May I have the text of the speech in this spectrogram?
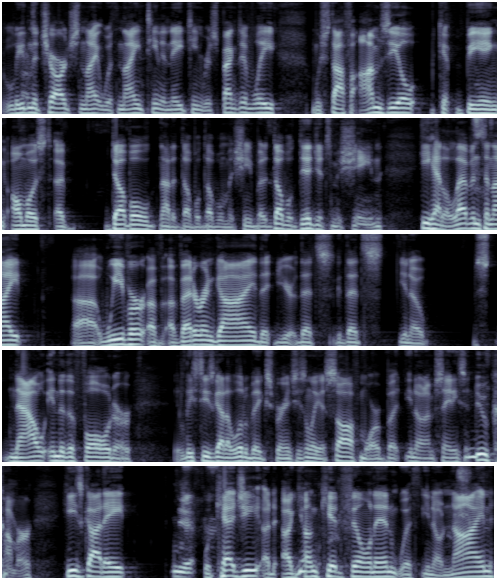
leading the charge tonight with 19 and 18 respectively. Mustapha Amzil being almost a double, not a double double machine, but a double digits machine. He had 11 tonight. Uh, Weaver, a, a, veteran guy that you're that's that's you know now into the fold, or at least he's got a little bit of experience. He's only a sophomore, but you know what I'm saying. He's a newcomer. He's got eight. Yeah. Nwokeji, a, a young kid filling in with you know nine.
